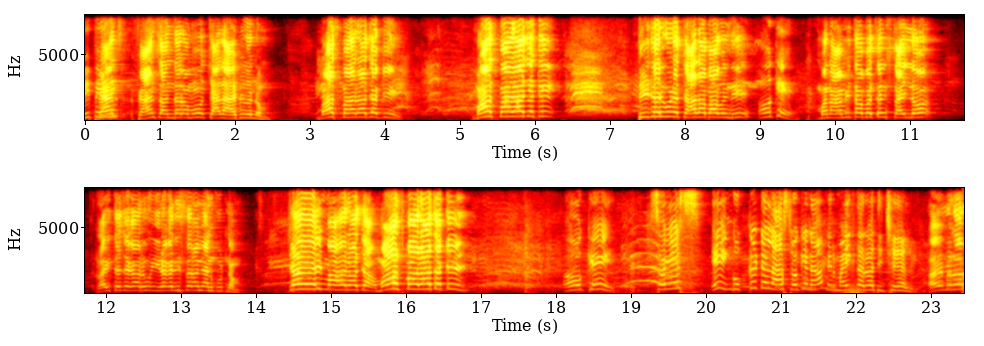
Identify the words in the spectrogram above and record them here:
మీ పేరు? ఫ్యాన్స్ ఫ్యాన్స్ అందరము చాలా హ్యాపీగా ఉన్నాం. మాస్ మహారాజాకి మాస్ మహారాజాకి టీజర్ కూడా చాలా బాగుంది. ఓకే. మన అమితాబ్ బచ్చన్ స్టైల్లో రవితేజ గారు ఇరగదీస్తారని అనుకుంటున్నాం. జై మహారాజా మాస్ మహారాజాకి ఓకే సో ఎస్ ఏ ఇంకొక్కటే లాస్ట్ ఓకేనా మీరు మైక్ తర్వాత ఇచ్చేయాలి. Hi madam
